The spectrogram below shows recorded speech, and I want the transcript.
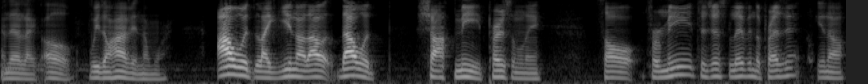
and they're like oh we don't have it no more i would like you know that would, that would shock me personally so for me to just live in the present, you know,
